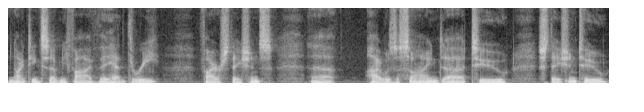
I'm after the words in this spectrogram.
1975. They had three fire stations. Uh, I was assigned uh, to Station Two,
